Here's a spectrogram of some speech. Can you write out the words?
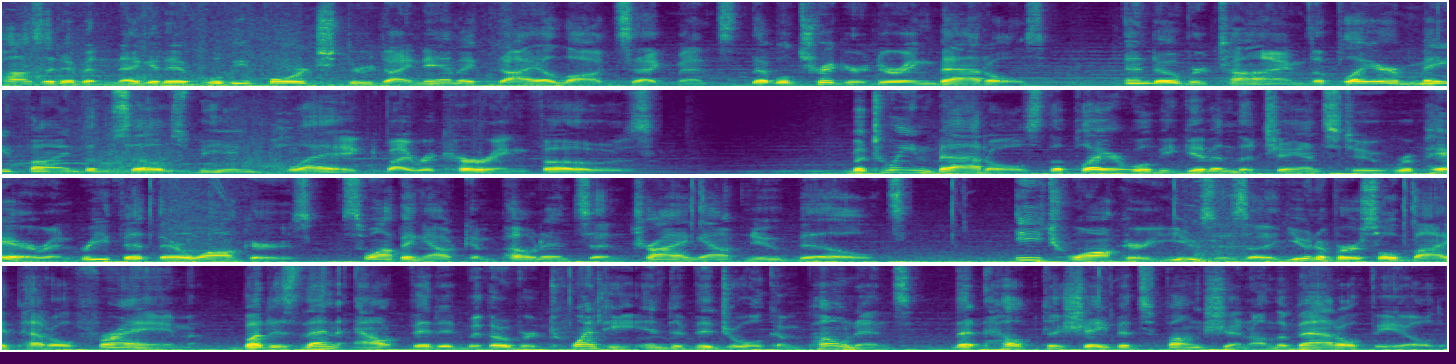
positive and negative, will be forged through dynamic dialogue segments that will trigger during battles. And over time, the player may find themselves being plagued by recurring foes. Between battles, the player will be given the chance to repair and refit their walkers, swapping out components and trying out new builds. Each walker uses a universal bipedal frame, but is then outfitted with over 20 individual components that help to shape its function on the battlefield,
